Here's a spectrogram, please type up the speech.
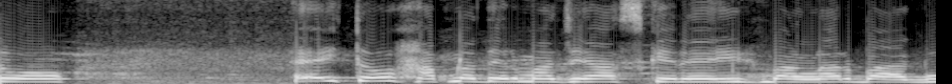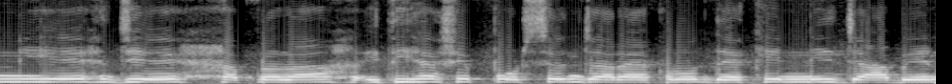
তো এই তো আপনাদের মাঝে আজকের এই বাংলার বাঘ নিয়ে যে আপনারা ইতিহাসে পড়ছেন, যারা এখনও দেখেননি, যাবেন,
